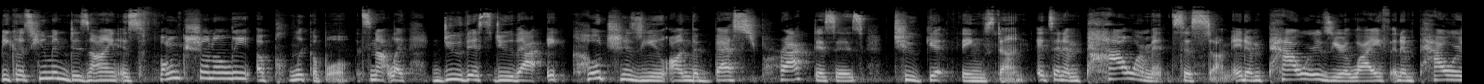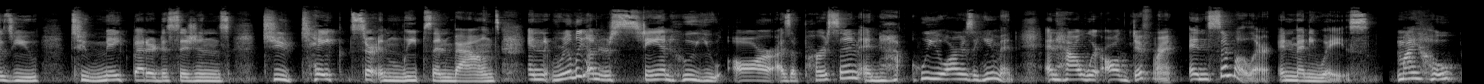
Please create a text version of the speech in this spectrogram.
because human design is functionally applicable. It's not like do this, do that. It coaches you on the best practices to get things done. It's an empowerment system. It empowers your life, it empowers you to make better decisions, to take certain leaps and bounds, and really understand who you are as a person and who you are as a human, and how we're all different and similar in many ways. My hope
